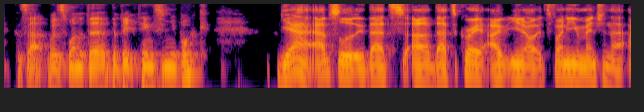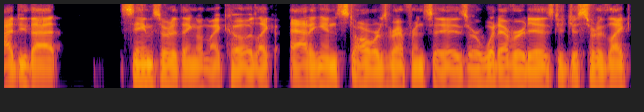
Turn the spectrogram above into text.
because that was one of the the big things in your book? Yeah, absolutely. That's uh, that's great. I you know it's funny you mentioned that. I do that same sort of thing with my code, like adding in Star Wars references or whatever it is to just sort of like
